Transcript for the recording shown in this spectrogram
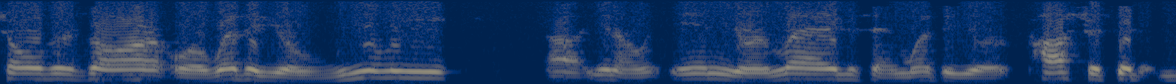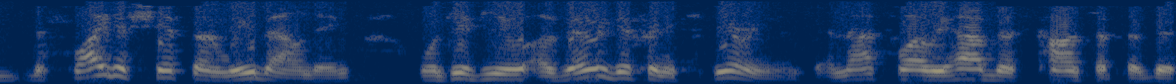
shoulders are or whether you're really uh, you know in your legs and whether your posture is good. The slightest shift on rebounding will give you a very different experience. And that's why we have this concept of this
